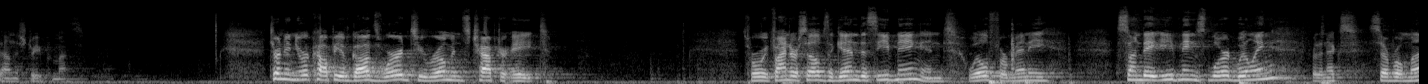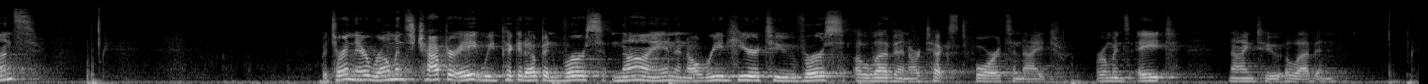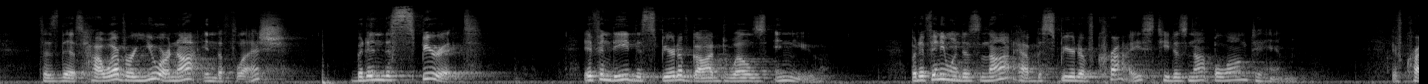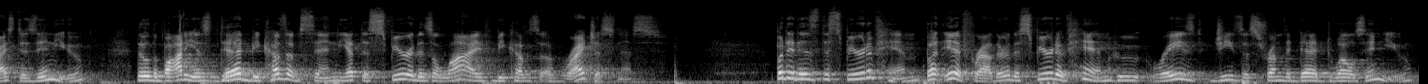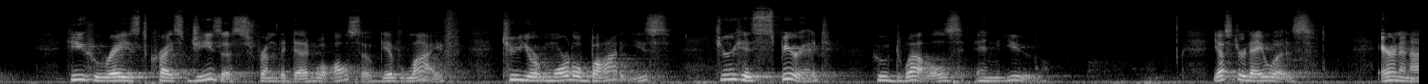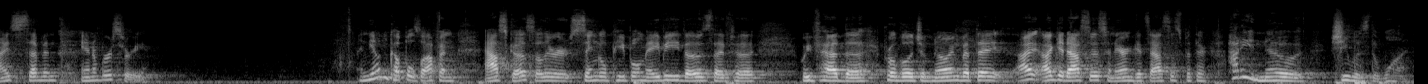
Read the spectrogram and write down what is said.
down the street from us. Turn in your copy of God's Word to Romans chapter 8. It's where we find ourselves again this evening and will for many Sunday evenings, Lord willing, for the next several months. But turn there, Romans chapter 8, we pick it up in verse 9, and I'll read here to verse 11, our text for tonight. Romans 8, 9 to 11. Says this However, you are not in the flesh but in the Spirit, if indeed the Spirit of God dwells in you. But if anyone does not have the Spirit of Christ, he does not belong to him. If Christ is in you, though the body is dead because of sin, yet the Spirit is alive because of righteousness. But it is the Spirit of Him, but if, rather, the Spirit of Him who raised Jesus from the dead dwells in you, he who raised Christ Jesus from the dead will also give life to your mortal bodies through his Spirit who dwells in you. Yesterday was Erin and I's seventh anniversary. And young couples often ask us, other single people maybe, those that uh, we've had the privilege of knowing, but they, I, I get asked this and Erin gets asked this, but they're, how do you know she was the one?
